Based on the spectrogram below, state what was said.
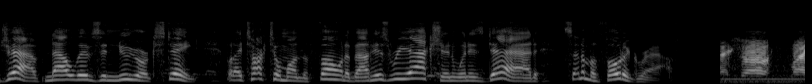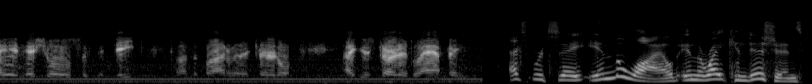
Jeff now lives in New York State, but I talked to him on the phone about his reaction when his dad sent him a photograph. I saw my initials and the date on the bottom of the turtle. I just started laughing. Experts say in the wild, in the right conditions,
